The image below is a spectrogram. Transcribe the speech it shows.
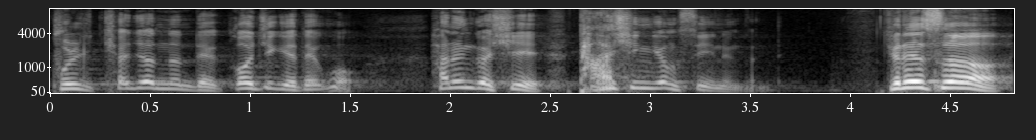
불 켜졌는데 꺼지게 되고 하는 것이 다 신경 쓰이는 건데. 그래서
